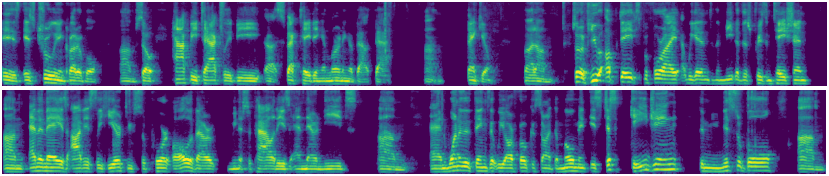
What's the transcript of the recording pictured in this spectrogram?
is, is truly incredible. Um, so happy to actually be uh, spectating and learning about that. Um, thank you. But um, so a few updates before I we get into the meat of this presentation. Um, MMA is obviously here to support all of our municipalities and their needs. Um, and one of the things that we are focused on at the moment is just gauging the municipal um,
